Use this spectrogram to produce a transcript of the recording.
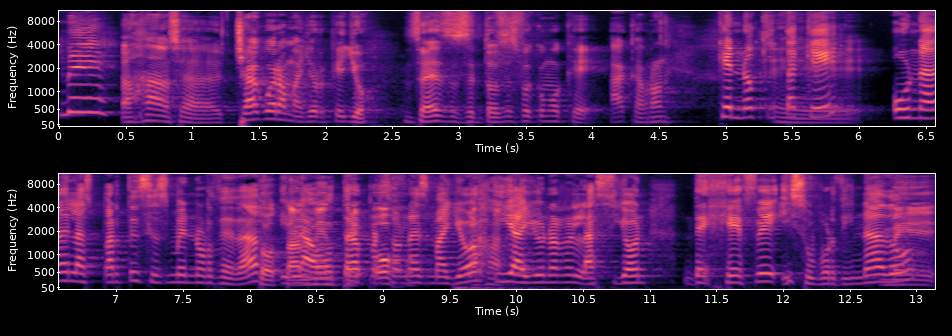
me... Ajá, o sea, Chago era mayor que yo, ¿sabes? Entonces fue como que, ah, cabrón. Que no quita Eh, que una de las partes es menor de edad y la Totalmente, otra persona ojo. es mayor Ajá. y hay una relación de jefe y subordinado me-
